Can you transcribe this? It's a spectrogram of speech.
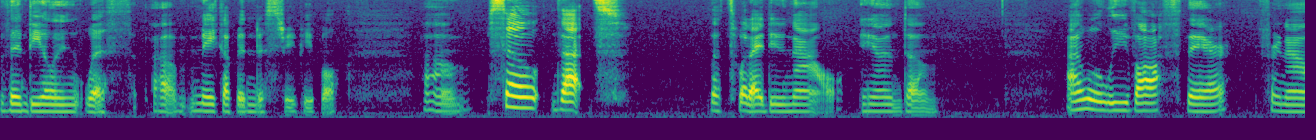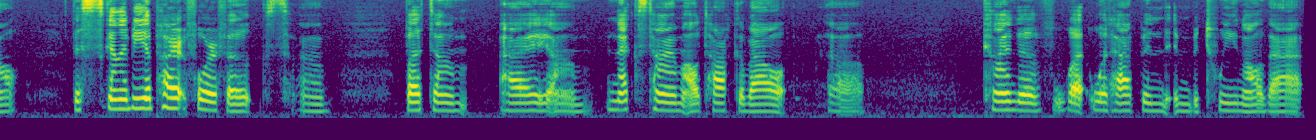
than dealing with um, makeup industry people. Um, so that's that's what I do now, and um, I will leave off there for now. This is going to be a part four, folks. Um, but um, I next time I'll talk about uh, kind of what what happened in between all that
